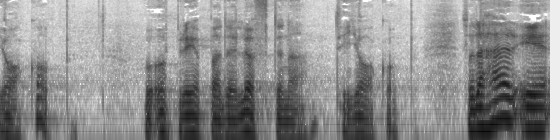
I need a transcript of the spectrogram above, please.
Jakob och upprepade löftena till Jakob. Så det här är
